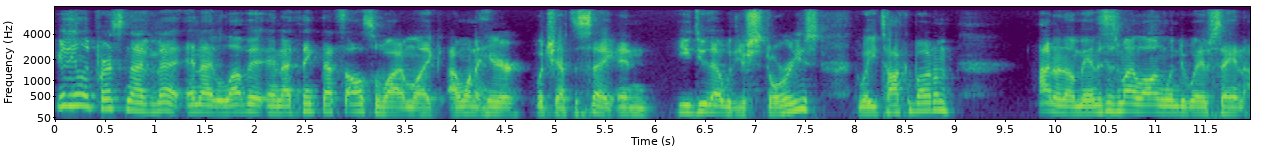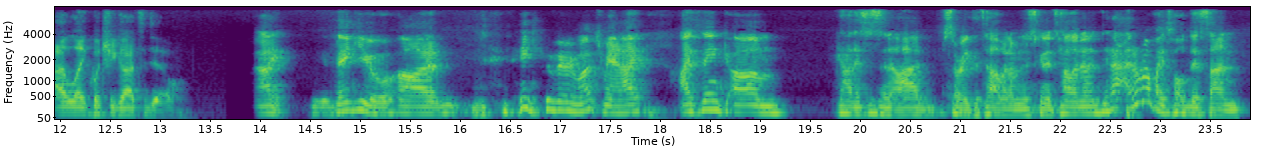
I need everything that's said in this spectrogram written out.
You're the only person I've met, and I love it. And I think that's also why I'm like, I want to hear what you have to say. And you do that with your stories, the way you talk about them. I don't know, man. This is my long-winded way of saying I like what you got to do. Hi. Thank you. Uh, thank you very much, man. I I think um, God, this is an odd story to tell, but I'm just gonna tell it. Uh, Did I? I don't know if I told this on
